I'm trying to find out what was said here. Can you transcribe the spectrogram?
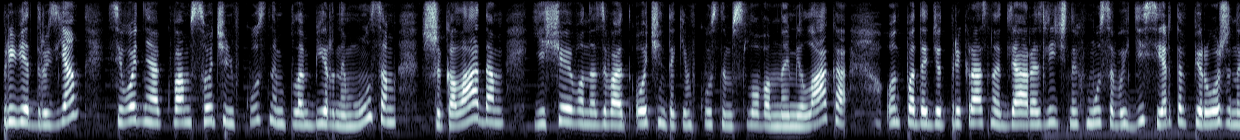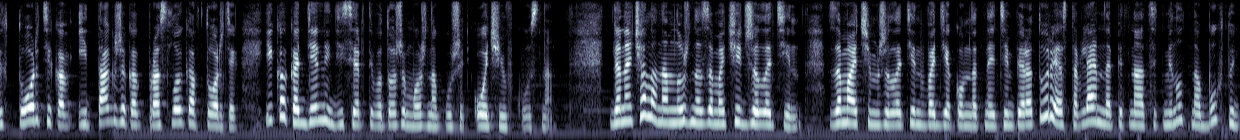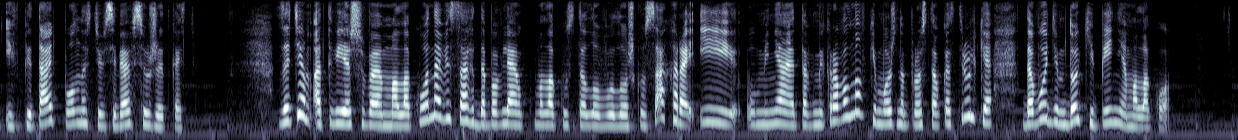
Привет, друзья! Сегодня к вам с очень вкусным пломбирным муссом с шоколадом. Еще его называют очень таким вкусным словом намилака. Он подойдет прекрасно для различных муссовых десертов, пирожных, тортиков и также как прослойка в тортик. И как отдельный десерт его тоже можно кушать. Очень вкусно. Для начала нам нужно замочить желатин. Замачиваем желатин в воде комнатной температуры и оставляем на 15 минут набухнуть и впитать полностью в себя всю жидкость. Затем отвешиваем молоко на весах, добавляем к молоку столовую ложку сахара и у меня это в микроволновке, можно просто в кастрюльке, доводим до кипения молоко.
